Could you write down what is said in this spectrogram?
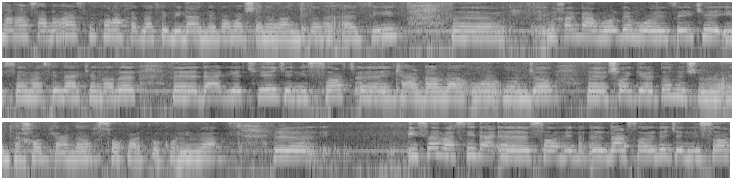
منم سلام عرض می‌کنم خدمت بینندگان و شنوندگان عزیز. می‌خوایم در مورد موعظه‌ای که عیسی مسیح در کنار دریاچه جنیسارت کردن و اونجا شاگردانشون رو انتخاب کردن صحبت بکنیم و عیسی مسیح در ساحل در ساحل جنیسار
